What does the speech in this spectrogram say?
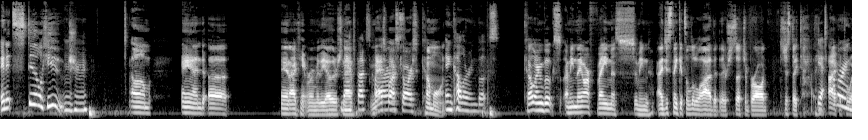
and it's still huge. Um, and uh, and I can't remember the others now. Matchbox Matchbox Cars. cars. Come on, And coloring books. coloring books. I mean, they are famous. I mean, I just think it's a little odd that there's such a broad It's just a t- Yeah, type coloring of toy.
